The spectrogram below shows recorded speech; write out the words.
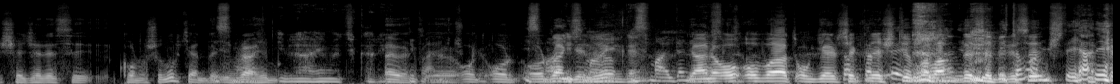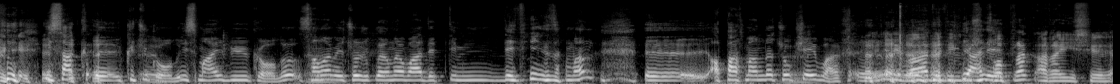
şeceresi konuşulurken de İsmail. İbrahim İbrahim'e çıkarıyor. evet İbrahim e, or- İsmail. oradan geliyor. İsmail'den. İsmail'den Yani o o vaat o Tabii, gerçekleşti tabii. falan Yani, dese e, birisi tamam işte yani İshak e, küçük oğlu, İsmail büyük oğlu. Sana ve çocuklarına vaat ettiğim dediğin zaman e, apartmanda çok şey var. Öyle bir vaat edilmiş yani toprak arayışı,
